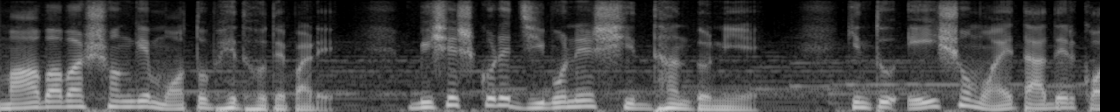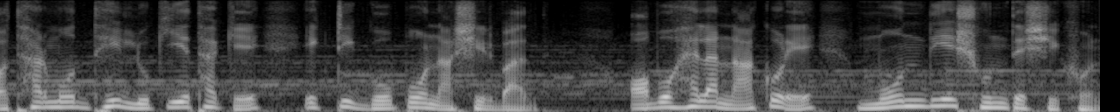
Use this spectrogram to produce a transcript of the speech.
মা বাবার সঙ্গে মতভেদ হতে পারে, বিশেষ করে জীবনের সিদ্ধান্ত নিয়ে। কিন্তু এই সময় তাদের কথার মধ্যেই লুকিয়ে থাকে একটি গোপন আশীর্বাদ। অবহেলা না করে মন দিয়ে শুনতে শিখুন।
